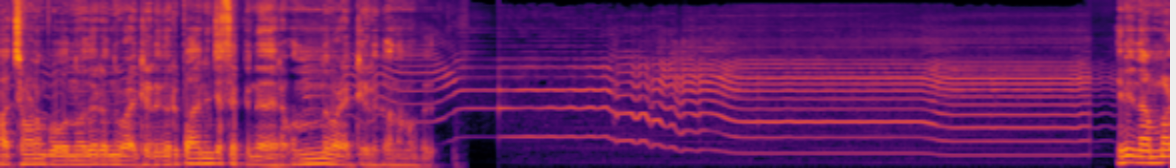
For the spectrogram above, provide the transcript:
പച്ചമണം പോകുന്നത് ഒന്ന് വഴറ്റിയെടുക്കുക. ഒരു പതിനഞ്ച് സെക്കൻഡ് നേരം ഒന്ന് വഴറ്റിയെടുക്കാം നമുക്ക്. ഇനി നമ്മൾ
